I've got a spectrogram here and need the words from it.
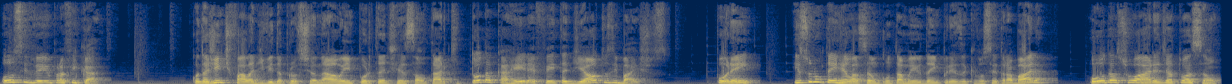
ou se veio para ficar. Quando a gente fala de vida profissional, é importante ressaltar que toda carreira é feita de altos e baixos. Porém, isso não tem relação com o tamanho da empresa que você trabalha ou da sua área de atuação.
